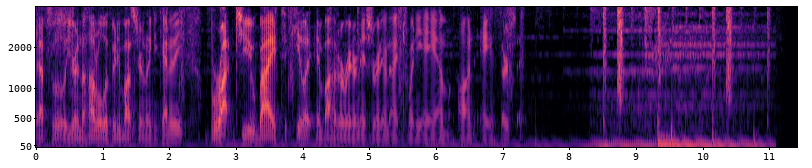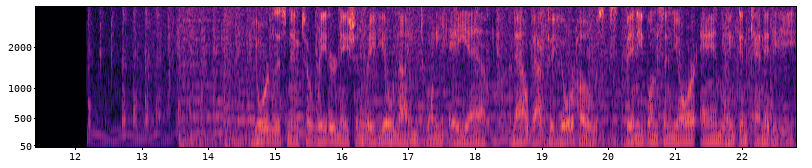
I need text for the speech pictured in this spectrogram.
Absolutely. You're in the huddle with Vinny Bonsignore and Lincoln Kennedy, brought to you by Tequila and Embajador Raider Nation Radio 920 AM on a Thursday. You're listening to Raider Nation Radio 920 AM. Now back to your hosts, Vinny Bonsignore and Lincoln Kennedy.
